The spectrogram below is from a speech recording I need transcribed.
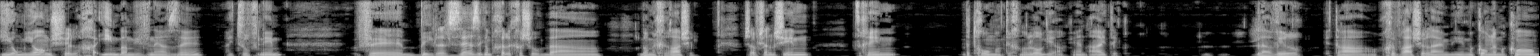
ביום-יום של החיים במבנה הזה, העיצוב פנים, ובגלל זה זה גם חלק חשוב במכירה שלו. עכשיו, כשאנשים צריכים בתחום הטכנולוגיה, כן, ההייטק, להעביר את החברה שלהם ממקום למקום,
